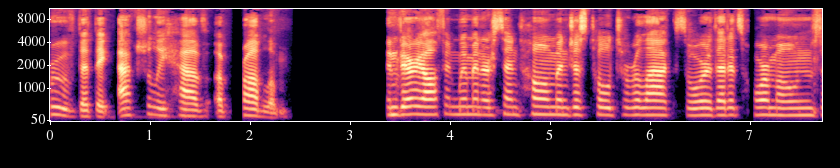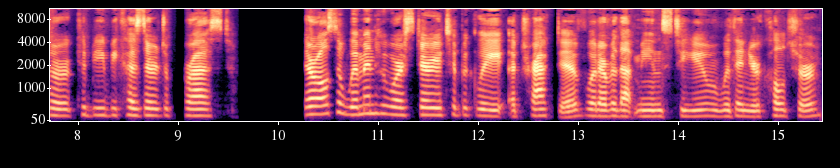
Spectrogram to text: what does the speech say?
prove that they actually have a problem. And very often women are sent home and just told to relax or that it's hormones or it could be because they're depressed. There are also women who are stereotypically attractive, whatever that means to you within your culture.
